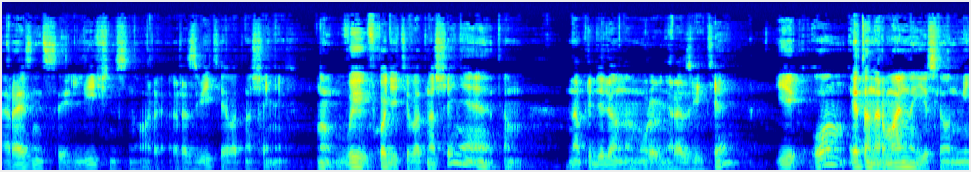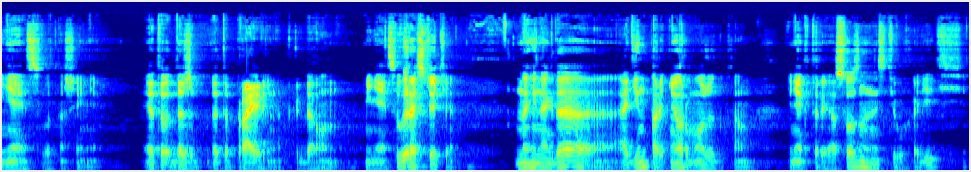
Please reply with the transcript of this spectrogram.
разницы личностного развития в отношениях. Ну, вы входите в отношения там, на определенном уровне развития, и он, это нормально, если он меняется в отношениях. Это даже это правильно, когда он меняется. Вы растете, но иногда один партнер может там, в некоторой осознанности уходить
